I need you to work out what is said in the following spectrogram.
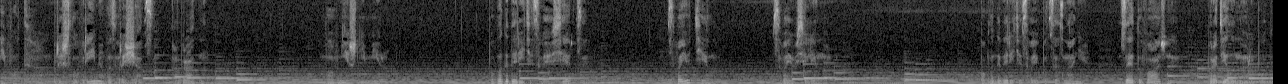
И вот пришло время возвращаться обратно Поблагодарите свое сердце, свое тело, свою Вселенную. Поблагодарите свое подсознание за эту важную, проделанную работу.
